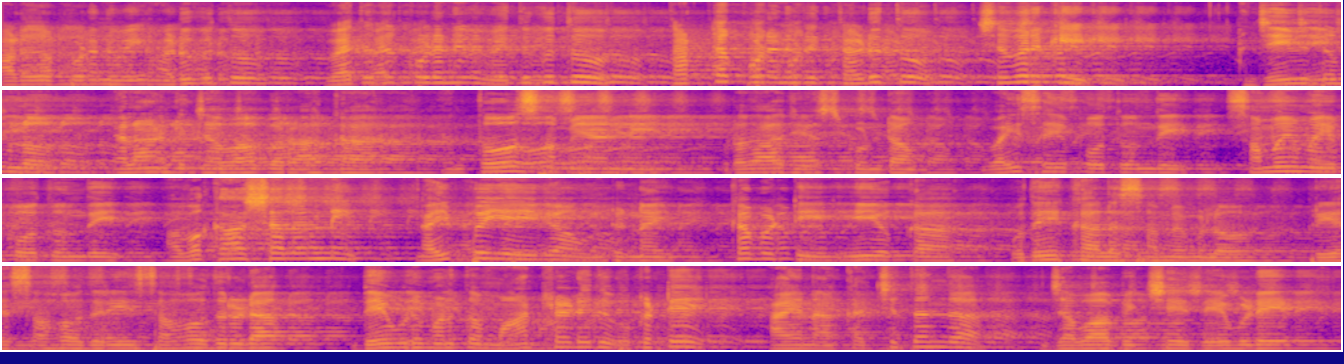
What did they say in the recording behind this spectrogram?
అడగకూడనివి అడుగుతూ వెతకకూడనివి వెతుకుతూ తట్టకూడనివి తడుతూ చివరికి జీవితంలో ఎలాంటి జవాబు రాక ఎంతో సమయాన్ని వృధా చేసుకుంటాం. వయసు అయిపోతుంది సమయం అయిపోతుంది అవకాశాలన్నీ అయిపోయేవిగా ఉంటున్నాయి. కాబట్టి ఈ యొక్క ఉదయకాల సమయంలో ప్రియ సహోదరి సహోదరుడా దేవుడు మనతో మాట్లాడేది ఒకటే. ఆయన ఖచ్చితంగా జవాబిచ్చే దేవుడే.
